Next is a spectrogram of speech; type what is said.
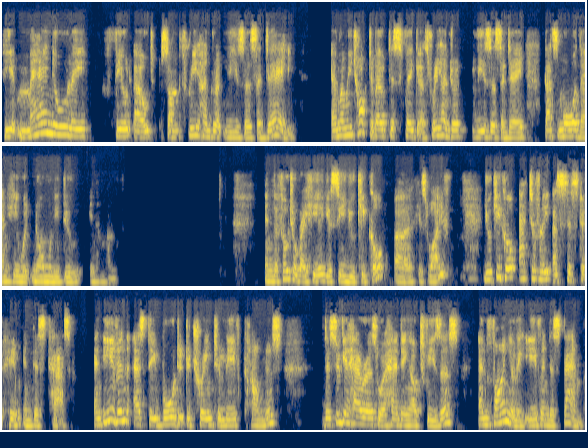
He manually filled out some 300 visas a day. And when we talked about this figure, 300 visas a day, that's more than he would normally do in a month. In the photo right here, you see Yukiko, uh, his wife. Yukiko actively assisted him in this task. And even as they boarded the train to leave Kaunas, the Sugiharas were handing out visas and finally even the stamp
